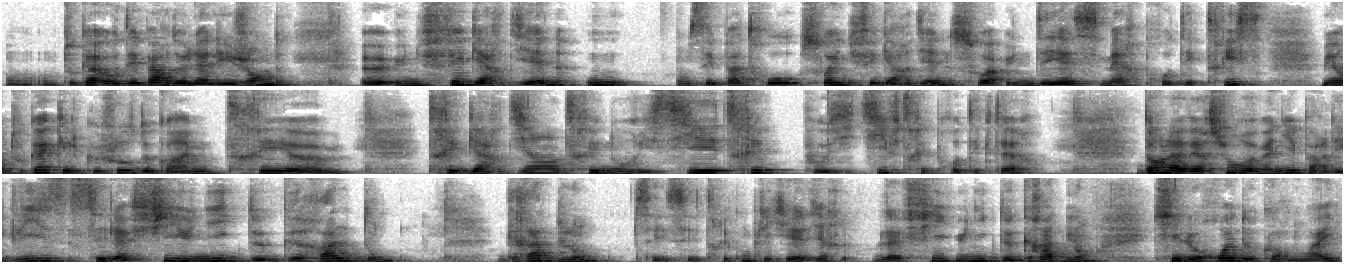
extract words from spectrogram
en tout cas au départ de la légende, euh, une fée gardienne ou on ne sait pas trop, soit une fée gardienne, soit une déesse mère protectrice, mais en tout cas quelque chose de quand même très, euh, très gardien, très nourricier, très positif, très protecteur. Dans la version remaniée par l'Église, c'est la fille unique de Graldon, Gradelon, c'est très compliqué à dire, la fille unique de Gradelon, qui est le roi de Cornouailles.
